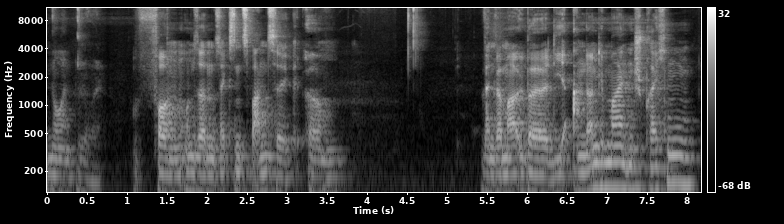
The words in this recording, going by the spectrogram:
Neun. Neun. Von unseren 26. Ähm, wenn wir mal über die anderen Gemeinden sprechen,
